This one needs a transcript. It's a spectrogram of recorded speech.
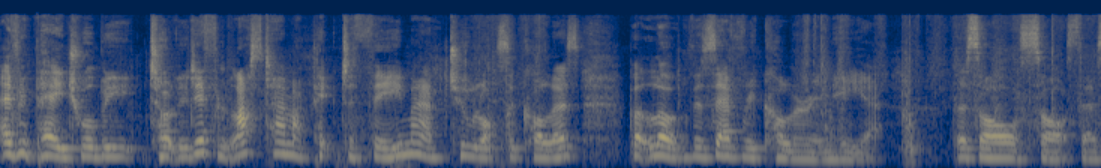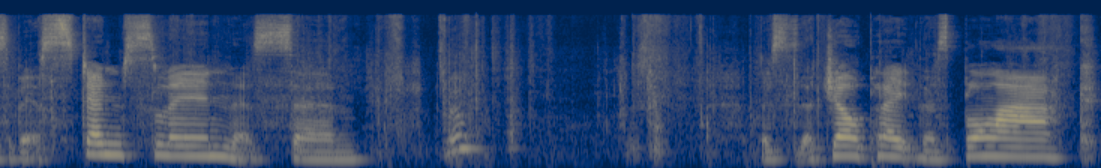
Every page will be totally different. Last time I picked a theme, I had two lots of colours, but look, there's every colour in here. There's all sorts. There's a bit of stenciling, there's, um, oh, there's a gel plate, there's black,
